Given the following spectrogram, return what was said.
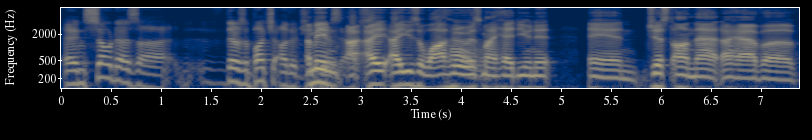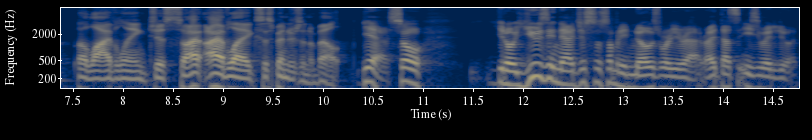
and so does uh there's a bunch of other GPS I mean, apps. I, I use a Wahoo as Oh. my head unit, and just on that, I have a, a live link. Just so I, I have like suspenders and a belt. Yeah. So, you know, using that just so somebody knows where you're at, right? That's an easy way to do it.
